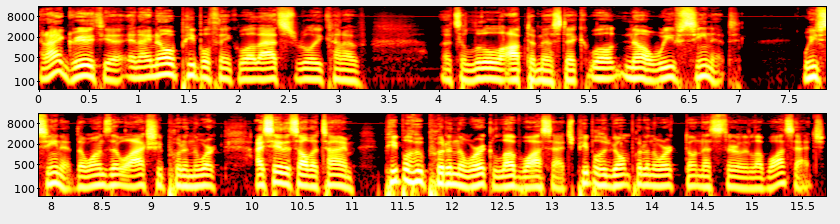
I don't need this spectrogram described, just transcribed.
And I agree with you. And I know people think, well, that's really kind of that's a little optimistic. Well, no, we've seen it. We've seen it. The ones that will actually put in the work. I say this all the time. People who put in the work love Wasatch. People who don't put in the work don't necessarily love Wasatch.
